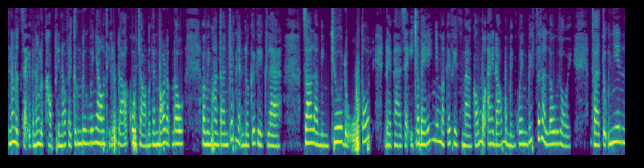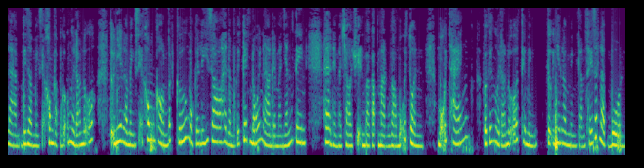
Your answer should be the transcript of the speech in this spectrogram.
năng lực dạy và năng lực học thì nó phải tương đương với nhau, thì lúc đó cô trò mới gắn bó được lâu và mình hoàn toàn chấp nhận được cái việc là do là mình chưa đủ tốt để mà dạy cho bé, nhưng mà cái việc mà có một ai đó mà mình quen biết rất là lâu rồi, và tự nhiên là bây giờ mình sẽ không gặp gỡ người đó nữa. Tự nhiên là mình sẽ không còn bất cứ một cái lý do hay là một cái kết nối nào để mà nhắn tin hay là để mà trò chuyện và gặp mặt vào mỗi tuần, mỗi tháng với cái người đó nữa, thì mình, tự nhiên là mình cảm thấy rất là buồn.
